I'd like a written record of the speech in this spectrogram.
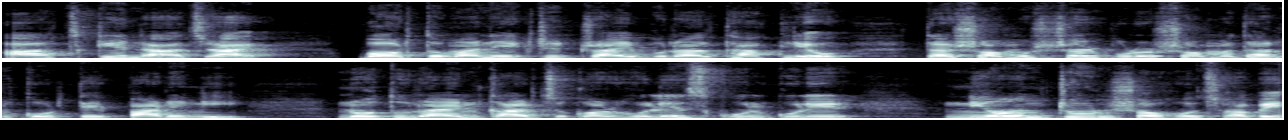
আটকে না যায়। বর্তমানে একটি ট্রাইব্যুনাল থাকলেও তার সমস্যার পুরো সমাধান করতে পারেনি। নতুন আইন কার্যকর হলে স্কুলগুলির নিয়ন্ত্রণ সহজ হবে।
